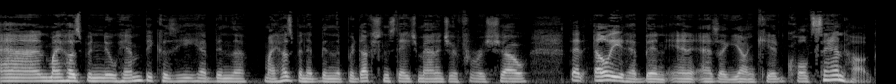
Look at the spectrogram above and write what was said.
And my husband knew him because he had been the my husband had been the production stage manager for a show that Eliot had been in as a young kid called Sandhog.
